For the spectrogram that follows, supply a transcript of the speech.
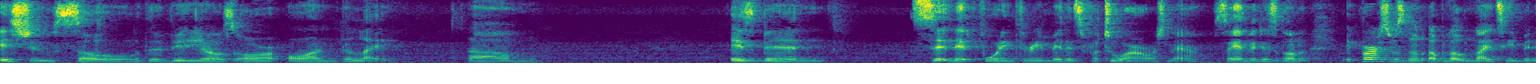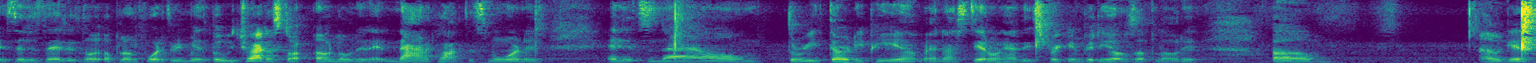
issues. So the videos are on delay. Um it's been sitting at 43 minutes for two hours now saying that it's gonna at first was gonna upload 19 minutes then it said it's gonna upload 43 minutes but we tried to start uploading at 9 o'clock this morning and it's now 3:30 p.m and I still don't have these freaking videos uploaded. Um I guess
